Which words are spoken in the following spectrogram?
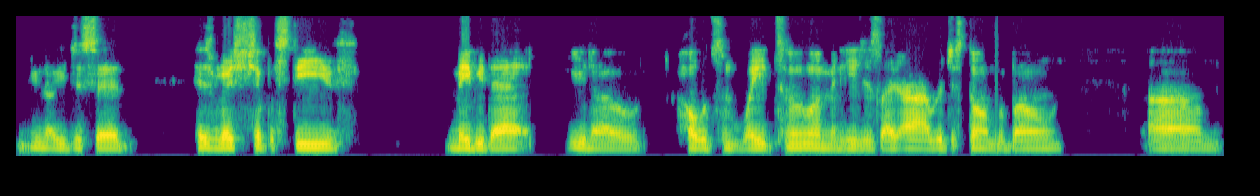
you know, you just said his relationship with Steve maybe that you know holds some weight to him, and he's just like, ah, right, we're just throwing him a bone. Um,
